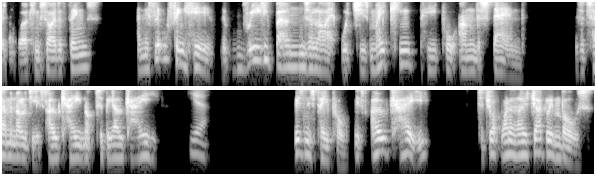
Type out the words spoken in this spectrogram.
the networking side of things, and this little thing here that really burns a light, which is making people understand. There's a terminology, it's okay not to be okay. Yeah. Business people, it's okay to drop one of those juggling balls.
